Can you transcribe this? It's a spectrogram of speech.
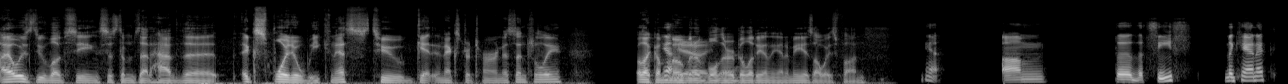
I always do love seeing systems that have the exploit a weakness to get an extra turn, essentially, or like a Yeah. moment Yeah, of yeah. vulnerability on the enemy is always fun. Yeah. Um, the the thief mechanic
